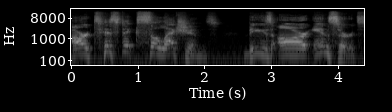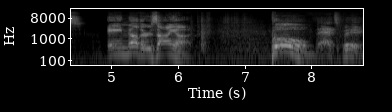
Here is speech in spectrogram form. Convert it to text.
artistic selections. These are inserts. Another Zion. Boom. That's big.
